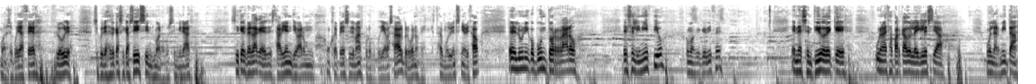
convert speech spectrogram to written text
bueno, se podía hacer, se podía hacer casi casi sin, bueno, pues sin mirar. Sí que es verdad que está bien llevar un, GPS y demás por lo que podía pasar, pero bueno, que está muy bien señalizado. El único punto raro es el inicio, como que, que dice, en el sentido de que una vez aparcado en la iglesia o en la ermita,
